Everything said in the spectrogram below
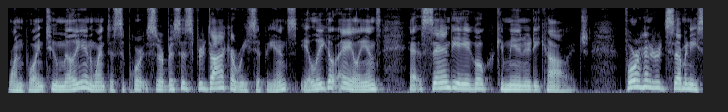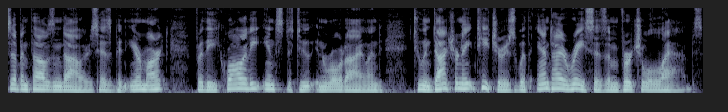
1.2 million went to support services for DACA recipients, illegal aliens at San Diego Community College. $477,000 has been earmarked for the Equality Institute in Rhode Island to indoctrinate teachers with anti racism virtual labs.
